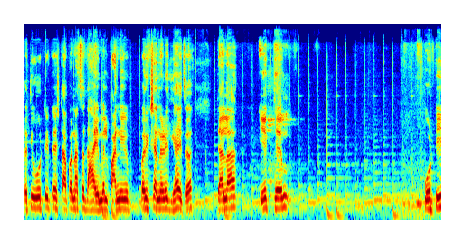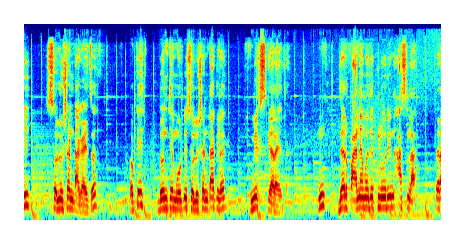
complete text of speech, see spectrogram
तर ती ओटी टेस्ट आपण असं दहा एम एल पाणी परीक्षा नळीत घ्यायचं. त्याला एक थेंब ओटी सोल्युशन टाकायचं. ओके दोन थेंब ओटी सोल्युशन टाकलं मिक्स करायचं. जर पाण्यामध्ये क्लोरीन असला तर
